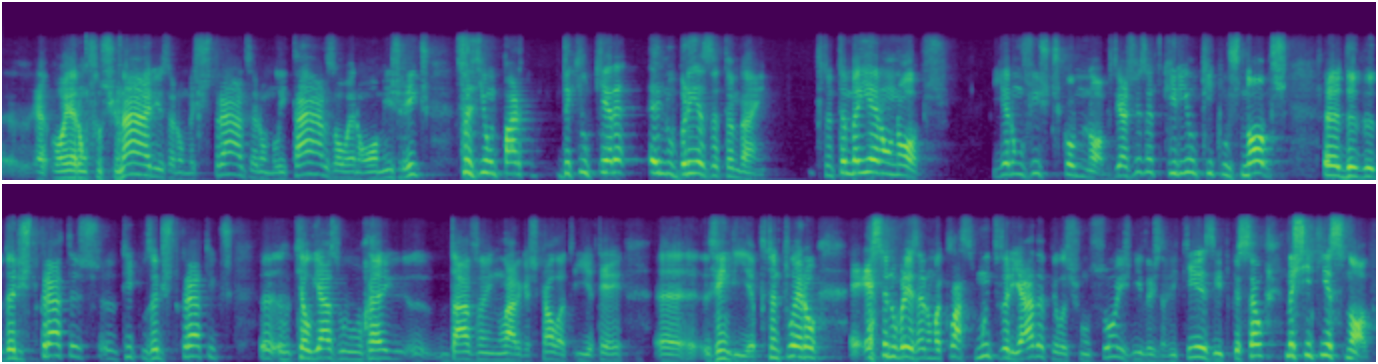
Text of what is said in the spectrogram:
uh, ou eram funcionários, eram magistrados, eram militares, ou eram homens ricos, faziam parte daquilo que era a nobreza também. Portanto, também eram nobres e eram vistos como nobres. E às vezes adquiriam títulos nobres uh, de, de, de, aristocratas, uh, títulos aristocráticos, uh, que aliás o rei dava em larga escala e até vendia. Portanto, eram, essa nobreza era uma classe muito variada pelas funções, níveis de riqueza e educação, mas sentia-se nobre.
